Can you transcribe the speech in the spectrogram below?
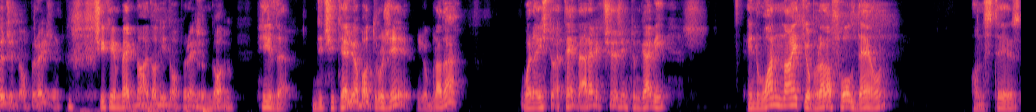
urgent operation. She came back. No, I don't need the operation. God healed her. Did she tell you about Roger, your brother? When I used to attend the Arabic church in Toongabbie, in one night your brother fall down on the stairs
